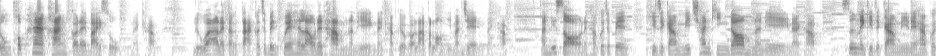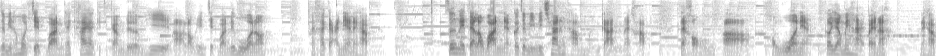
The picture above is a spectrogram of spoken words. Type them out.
ลงครบ 5 ครั้งก็ได้ใบสุ่มนะครับหรือว่าอะไรต่างๆ ก็จะเป็นเควสให้เราได้ทำนั่นเองนะครับเกี่ยวกับลานประลอง Imagine นะครับอันที่2นะครับก็จะเป็นกิจกรรม Mission Kingdom นั่นเองนะครับซึ่งในกิจกรรมนี้นะครับก็จะมีทั้งหมด 7 วันคล้ายๆกับกิจกรรมเดิมที่ล็อกเอ็น7วันได้วัวเนาะคล้ายๆกับอันเนี้ยนะครับซึ่งในแต่ละวันเนี่ยก็จะมีมิชชั่นให้ทำเหมือนกันนะครับแต่ของอของวัวเนี่ยก็ยังไม่หายไปนะนะครับ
